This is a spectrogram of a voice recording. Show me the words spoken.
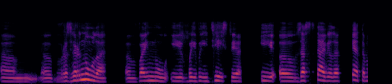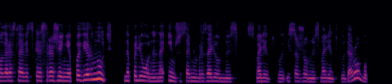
эм, э, развернуло войну и боевые действия и э, заставило это Малорославецкое сражение повернуть Наполеона на им же самим разоренную Смоленскую и сожженную Смоленскую дорогу,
